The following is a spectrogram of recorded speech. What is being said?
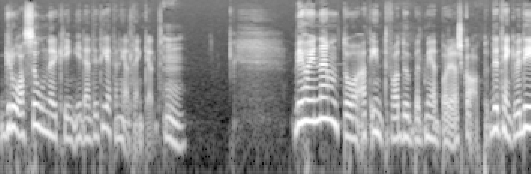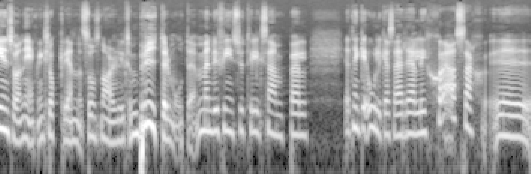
gråzoner kring identiteten helt enkelt. Mm. Vi har ju nämnt då att inte få ha dubbelt medborgarskap. Det tänker vi, det är ju en sån egentligen klockren som snarare liksom bryter mot det. Men det finns ju till exempel, jag tänker olika så här religiösa eh,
